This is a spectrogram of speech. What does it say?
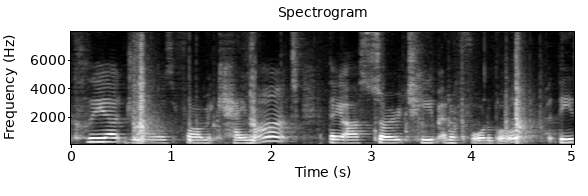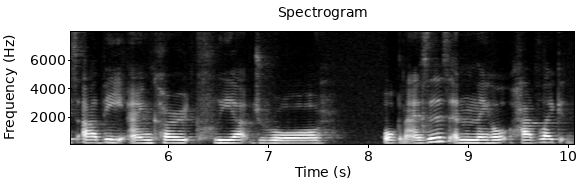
clear drawers from Kmart. They are so cheap and affordable. But these are the Anko clear drawer organizers and they all have like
